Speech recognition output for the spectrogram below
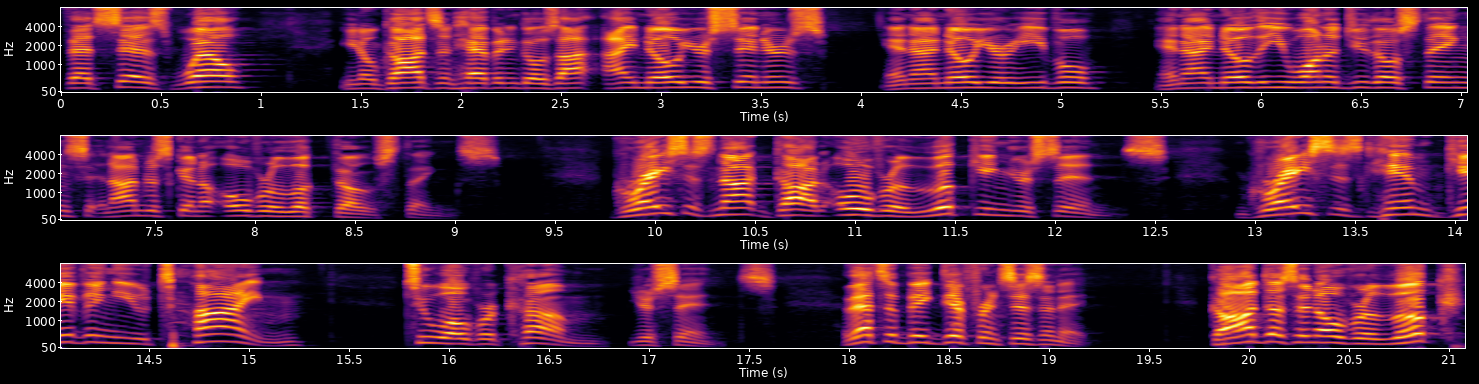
that says, well, you know, God's in heaven and goes, I, I know you're sinners and I know you're evil and I know that you want to do those things and I'm just going to overlook those things. Grace is not God overlooking your sins. Grace is Him giving you time to overcome your sins. And that's a big difference, isn't it? God doesn't overlook,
